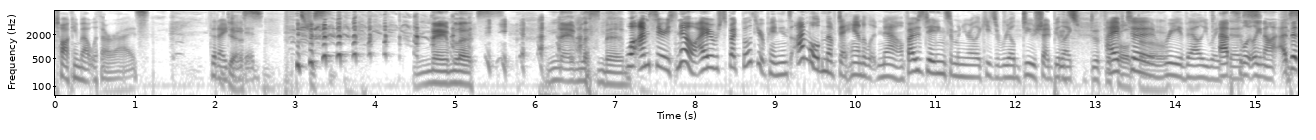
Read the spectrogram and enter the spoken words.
talking about with our eyes that I dated. Yes. It's just nameless, nameless men. Well, I'm serious. No, I respect both your opinions. I'm old enough to handle it now. If I was dating someone, you're like he's a real douche. I'd be It's like, I have difficult, to though. reevaluate. Absolutely this. not. 'Cause That's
